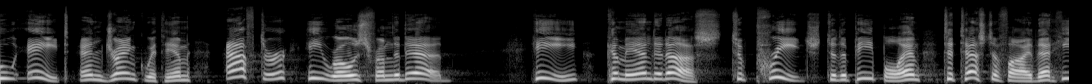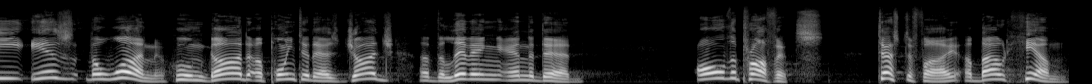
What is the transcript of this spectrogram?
who ate and drank with him after he rose from the dead. He commanded us to preach to the people and to testify that he is the one whom God appointed as judge of the living and the dead. All the prophets testify about him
